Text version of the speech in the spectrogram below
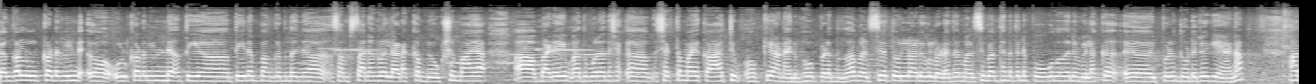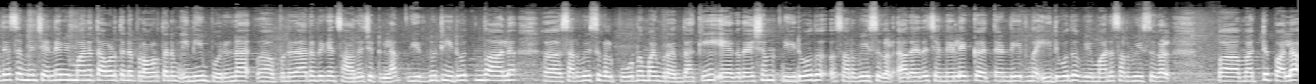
ബംഗാൾ ഉൾക്കടലിന്റെ ഉൾക്കടലിന്റെ തീരം പങ്കിടുന്ന സംസ്ഥാനങ്ങളിലടക്കം രൂക്ഷമായ മഴയും അതുപോലെ തന്നെ ശക്തമായ കാറ്റും ഒക്കെയാണ് അനുഭവപ്പെടുന്നത്. മത്സ്യത്തൊഴിലാളികളുടെ അതായത് മത്സ്യബന്ധനത്തിന് പോകുന്നതിന് വിലക്ക് ഇപ്പോഴും തുടരുകയാണ്. അതേസമയം ചെന്നൈ വിമാനത്താവളത്തിന്റെ പ്രവർത്തനം ഇനിയും പുനരാരംഭിക്കാൻ സാധിച്ചിട്ടില്ല. ഇരുന്നൂറ്റി ഇരുപത്തിനാല് സർവീസുകൾ പൂർണമായും റദ്ദാക്കി. ഏകദേശം ഇരുപത് സർവീസുകൾ അതായത് ചെന്നൈയിലേക്ക് എത്തേണ്ടിയിരുന്ന ഇരുപത് വിമാന സർവീസുകൾ മറ്റ് പല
